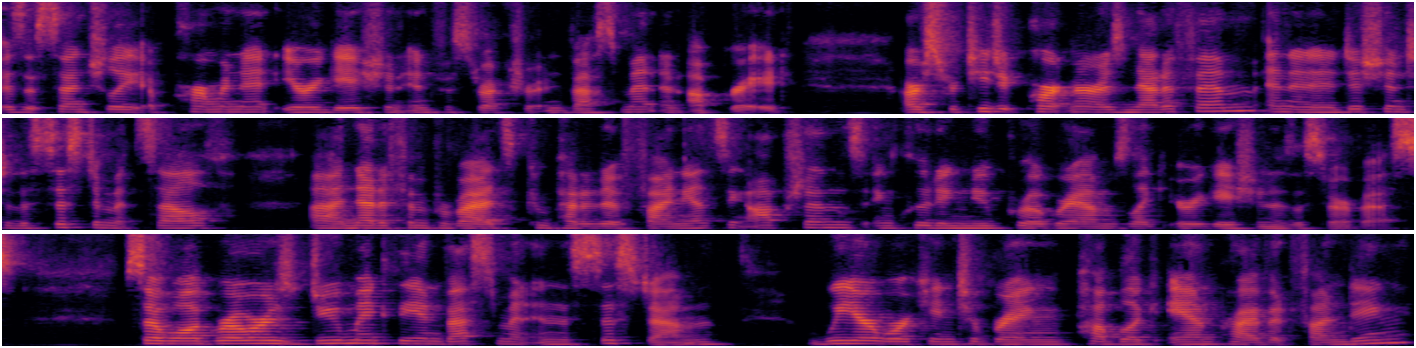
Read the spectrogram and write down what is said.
is essentially a permanent irrigation infrastructure investment and upgrade. Our strategic partner is Netafim, and in addition to the system itself, uh, Netafim provides competitive financing options, including new programs like irrigation as a service. So while growers do make the investment in the system, we are working to bring public and private funding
